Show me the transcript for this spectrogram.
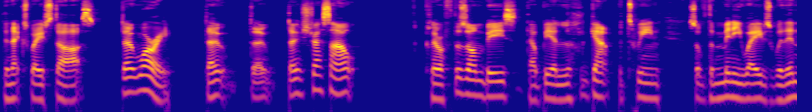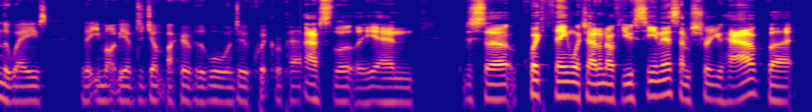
the next wave starts, don't worry. Don't don't don't stress out. Clear off the zombies. There'll be a little gap between sort of the mini waves within the waves that you might be able to jump back over the wall and do a quick repair. Absolutely. And just a quick thing, which I don't know if you've seen this, I'm sure you have, but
